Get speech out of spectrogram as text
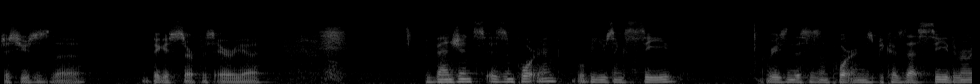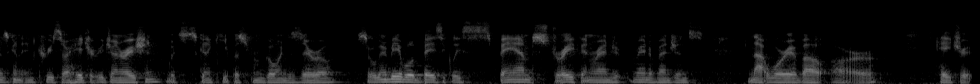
Just uses the biggest surface area. Vengeance is important. We'll be using Seethe. The reason this is important is because that Seethe the rune is going to increase our hatred regeneration, which is going to keep us from going to zero. So we're going to be able to basically spam strafe and Rain of Vengeance, not worry about our hatred.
